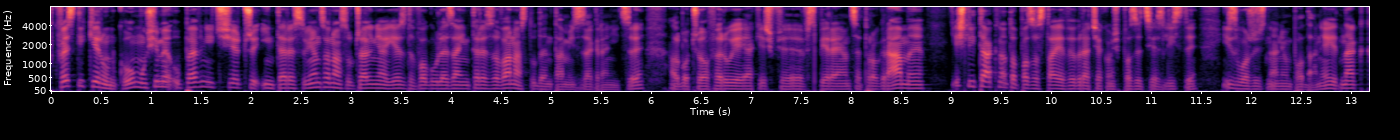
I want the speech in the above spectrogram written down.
W kwestii kierunku musimy upewnić się, czy interesująca nas uczelnia jest w ogóle zainteresowana studentami z zagranicy, albo czy oferuje jakieś wspierające programy, jeśli tak, no to pozostaje wybrać jakąś pozycję z listy i złożyć na nią podanie. Jednak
